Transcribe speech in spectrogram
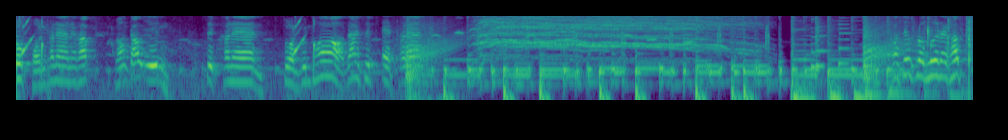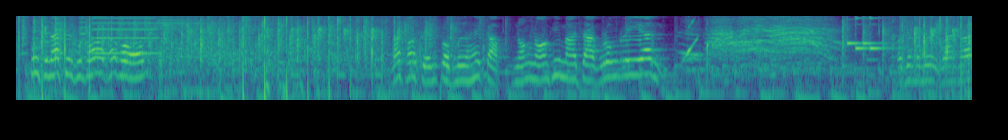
รุปผลคะแนนนะครับ น้องเก้าอิม10 คะแนน ส่วนคุณพ่อได้ 11 คะแนน ขอเสียงปรบมือหน่อยครับ ผู้ชนะคือคุณพ่อครับผมและขอเสียงปรบมือให้กับน้องๆที่มาจากโรงเรียนขอเสียงปรบมืออีกครั้งครับ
